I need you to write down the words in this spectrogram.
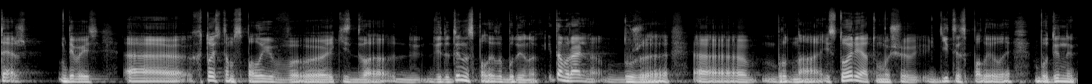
теж дивись, е, хтось там спалив е, якісь два дві дитини, спалили будинок. І там реально дуже е, брудна історія, тому що діти спалили будинок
